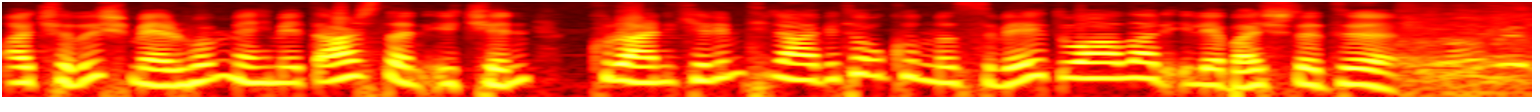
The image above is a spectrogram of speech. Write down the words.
Açılış merhum Mehmet Arslan için Kur'an-ı Kerim tilaveti okunması ve dualar ile başladı. Ahmet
